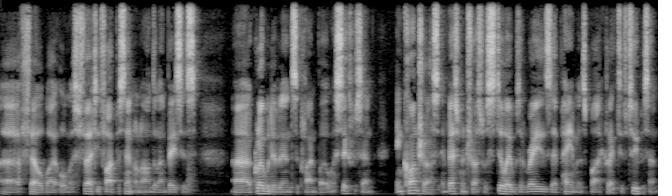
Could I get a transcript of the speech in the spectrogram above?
uh, fell by almost 35% on an underlying basis. Uh, global dividends declined by almost 6%. In contrast, investment trusts were still able to raise their payments by a collective 2%.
